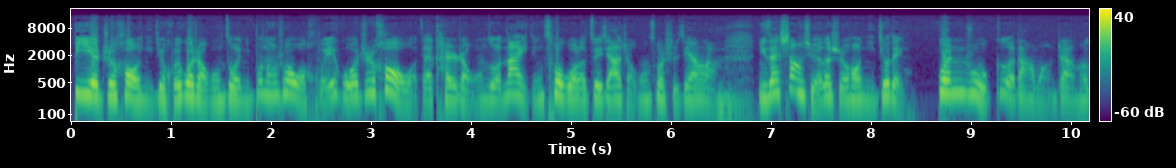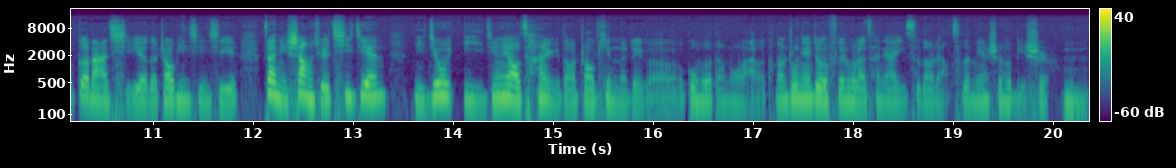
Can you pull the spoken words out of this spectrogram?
毕业之后你就回国找工作，你不能说我回国之后我再开始找工作，那已经错过了最佳的找工作时间了。嗯你在上学的时候，你就得关注各大网站和各大企业的招聘信息，在你上学期间，你就已经要参与到招聘的这个工作当中来了，可能中间就飞回来参加一次到两次的面试和笔试。嗯。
